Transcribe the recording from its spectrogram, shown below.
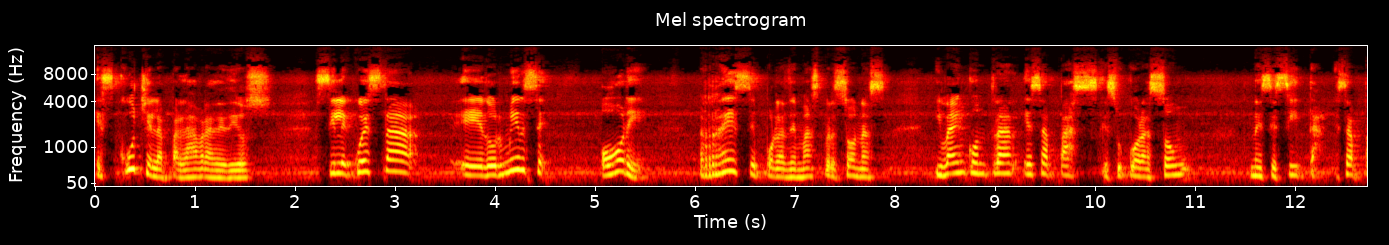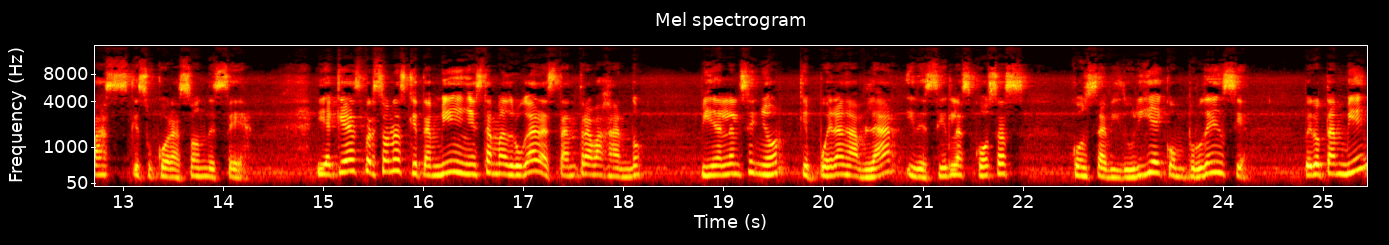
escuche la palabra de Dios. Si le cuesta eh, dormirse, ore, rece por las demás personas y va a encontrar esa paz que su corazón necesita, esa paz que su corazón desea. Y aquellas personas que también en esta madrugada están trabajando, pídanle al Señor que puedan hablar y decir las cosas con sabiduría y con prudencia. Pero también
